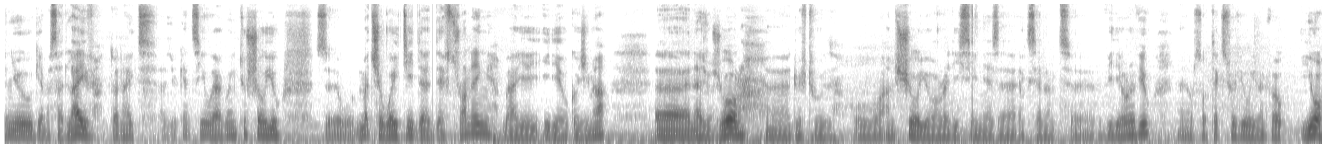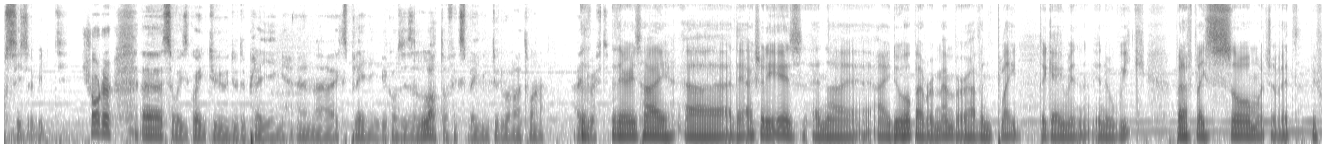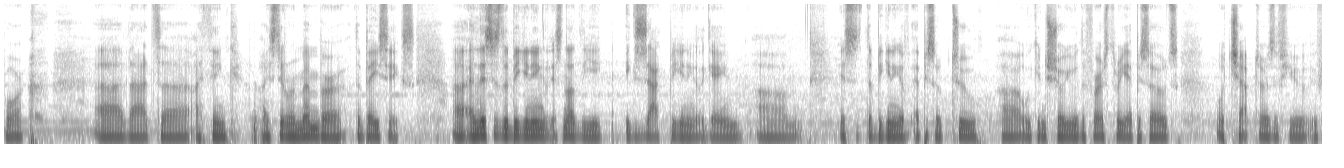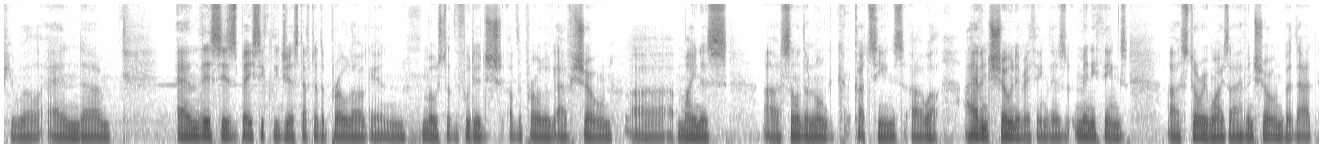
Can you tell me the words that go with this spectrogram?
new Gamersyde Live tonight. As you can see, we are going to show you the much awaited uh, Death Stranding by Hideo Kojima. Uh, and as usual, uh, Driftwood, who I'm sure you already seen as an excellent uh, video review and also text review, even though yours is a bit shorter. Uh, so he's going to do the playing and uh, explaining because there's a lot of explaining to do on that one. I drift. There is high. Uh, there actually is, and I I do hope I remember. I haven't played the game in in a week, but I've played so much of it before uh, that uh, I think I still remember the basics. Uh, and this is the beginning. It's not the exact beginning of the game. Um, it's the beginning of episode two. Uh, we can show you the first three episodes or chapters, if you if you will, and. Um, and this is basically just after the prologue and most of the footage of the prologue i've shown uh, minus uh, some of the long cutscenes uh, well i haven't shown everything. There's many things uh, story wise i haven't shown but that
